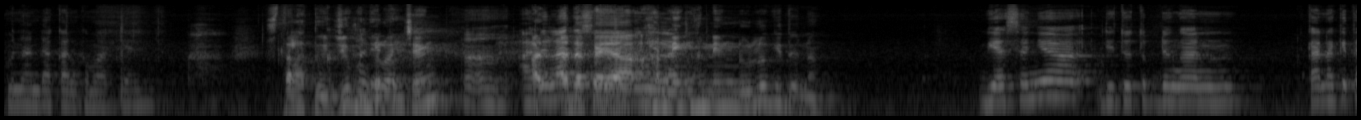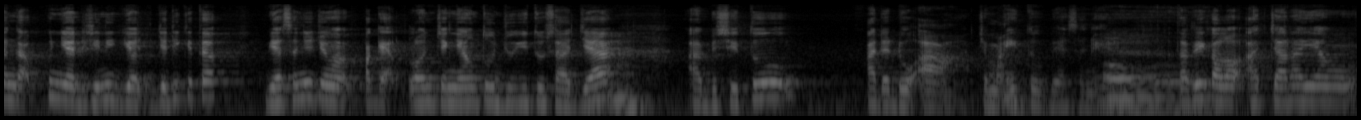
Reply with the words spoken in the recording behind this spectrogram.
menandakan kematian. setelah tujuh bunyi lonceng, Heeh, ada, kayak hening-hening dulu gitu, Nang. biasanya ditutup dengan karena kita nggak punya di sini ja- jadi kita biasanya cuma pakai lonceng yang tujuh itu saja habis itu ada doa cuma itu biasanya Oh. tapi kalau acara yang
